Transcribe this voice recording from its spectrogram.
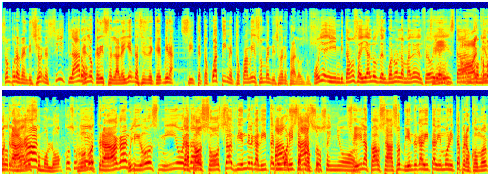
son puras bendiciones. Sí, claro. Es lo que dice la leyenda, así es de que, mira, si te tocó a ti, me tocó a mí, son bendiciones para los dos. Oye, y invitamos ahí a los del bueno, la mala y el feo, Sí. y ahí estaban Ay, ¿cómo comiendo tragan? tamales como locos, oye. ¿Cómo tragan? Oye, Dios mío, la cada- Pau Sosa, bien delgadita y muy bonita. Pausazo, señor. Sí, la Pau Sasso, bien delgadita, bien bonita, pero como,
